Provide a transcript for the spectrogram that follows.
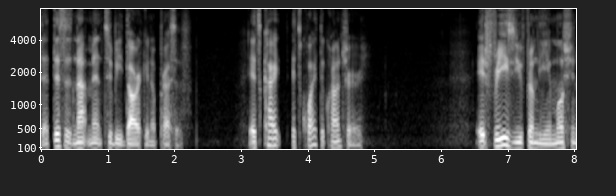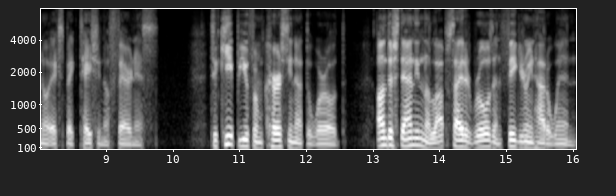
that this is not meant to be dark and oppressive. It's quite, it's quite the contrary. It frees you from the emotional expectation of fairness, to keep you from cursing at the world, understanding the lopsided rules and figuring how to win.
